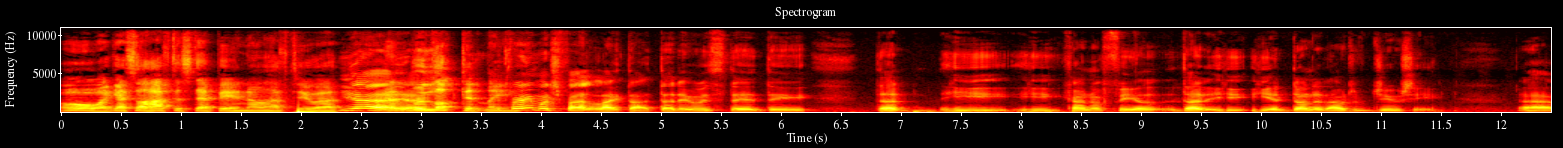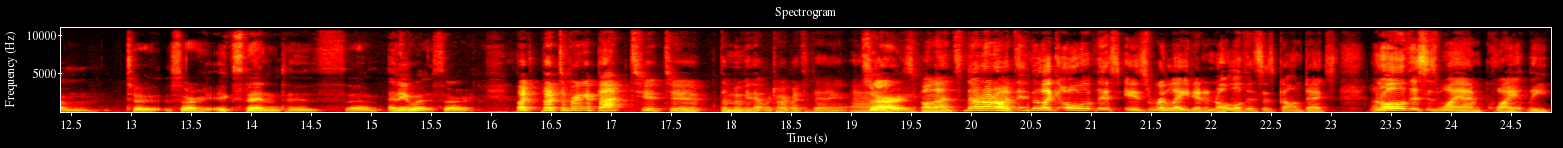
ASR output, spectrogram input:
oh, I guess I'll have to step in. I'll have to uh, yeah, yeah. reluctantly. It very much felt like that. That it was the the that he he kind of feel that he he had done it out of duty, um, to sorry extend his um. Anyway, sorry. But but to bring it back to, to the movie that we're talking about today, uh, Sorry. Smolensk. No, no, no. it's- Like all of this is related, and all of this is context, and all of this is why I'm quietly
